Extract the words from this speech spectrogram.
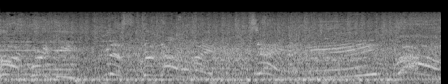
Hardworking Mr. Dynamite, Jamie Brown.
